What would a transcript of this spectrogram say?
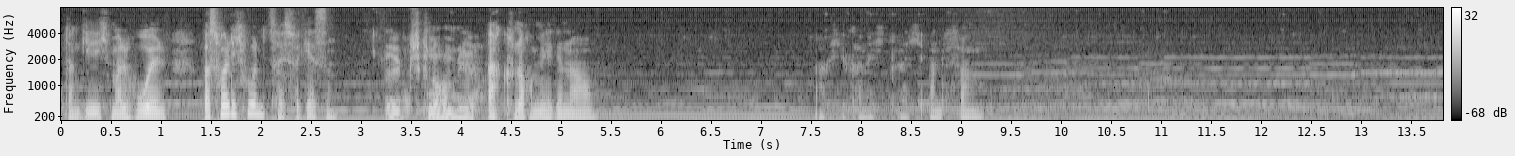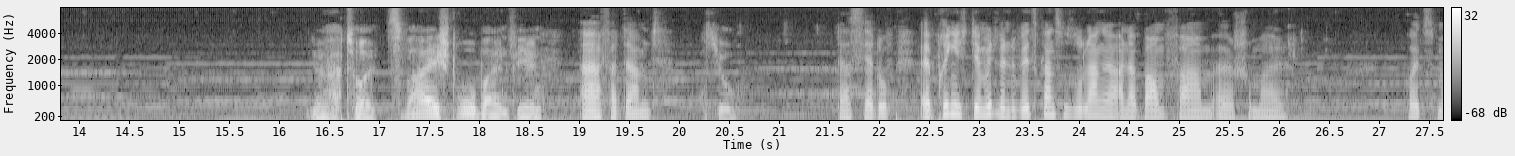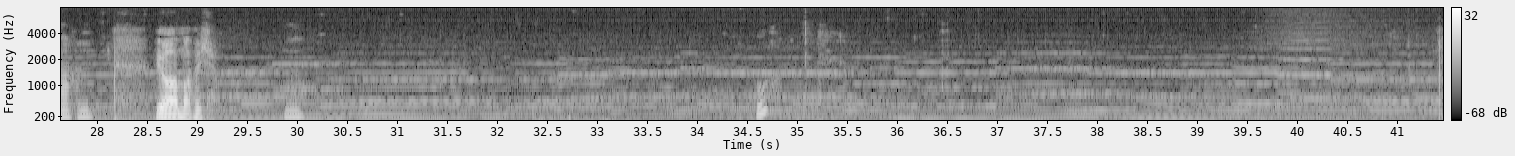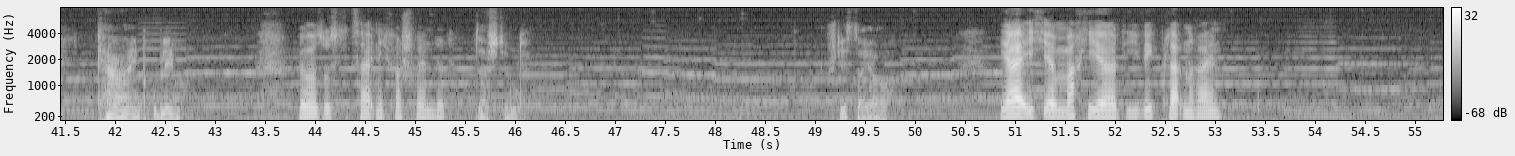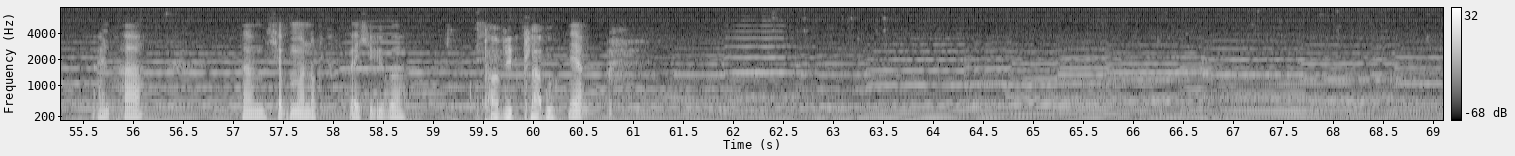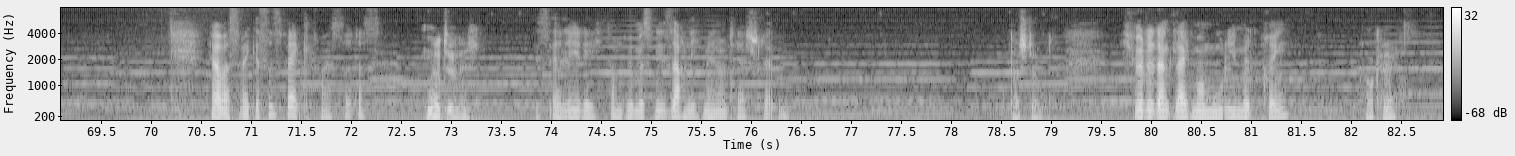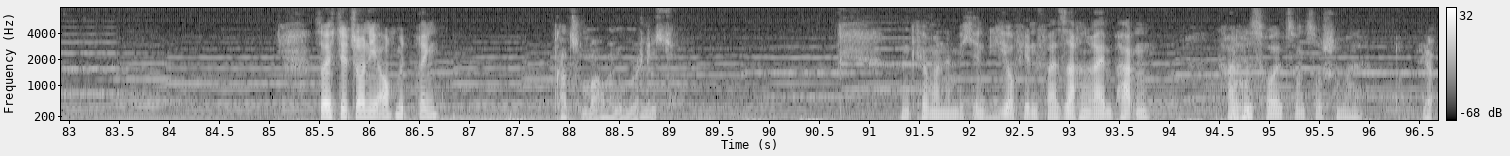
Dann gehe ich mal holen. Was wollte ich holen? Jetzt habe ich vergessen. Äh, Knochenmehl. Ach, Knochenmehl, genau. Ich anfangen. Ja, toll. Zwei Strohballen fehlen. Ah, verdammt. Jo. Das ist ja doof. Äh, bringe ich dir mit. Wenn du willst, kannst du so lange an der Baumfarm äh, schon mal Holz machen. Ja, mache ich. Ja. Kein Problem. Ja, so ist die Zeit nicht verschwendet. Das stimmt. Du stehst da ja noch. Ja, ich äh, mache hier die Wegplatten rein. Ein paar. Ähm, ich habe immer noch welche über. Ein paar Wegplatten. Ja. Ja, was weg ist, ist weg, weißt du? Das Natürlich. ist erledigt und wir müssen die Sachen nicht mehr hin und her schleppen. Das stimmt. Ich würde dann gleich mal Muli mitbringen. Okay. Soll ich dir Johnny auch mitbringen? Kannst du machen, wenn du möchtest. Dann können wir nämlich in die auf jeden Fall Sachen reinpacken. Gerade Mhm. das Holz und so schon mal. Ja.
